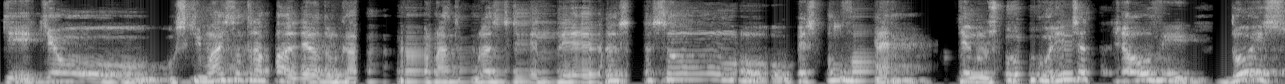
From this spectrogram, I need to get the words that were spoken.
que, que o, os que mais estão trabalhando no Campeonato Brasileiro são o pessoal, né? Porque no jogo do Corinthians já houve dois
